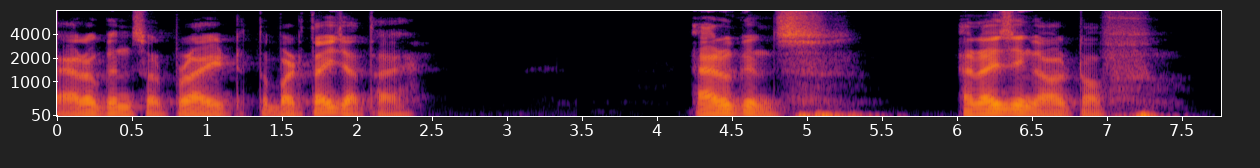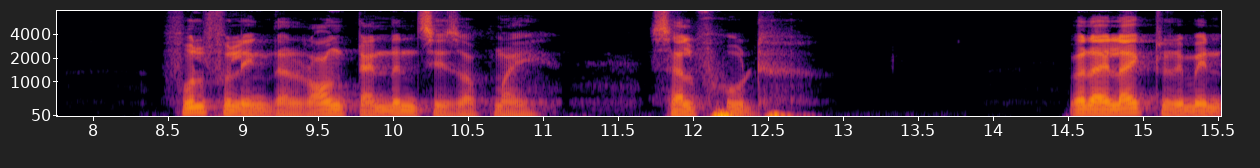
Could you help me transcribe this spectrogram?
एरोगेंस और प्राइड तो बढ़ता ही जाता है। Arrogance arising out of fulfilling the wrong tendencies of my selfhood where I like to remain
